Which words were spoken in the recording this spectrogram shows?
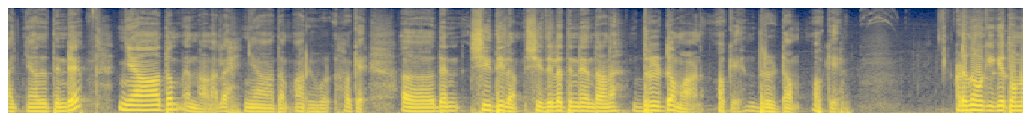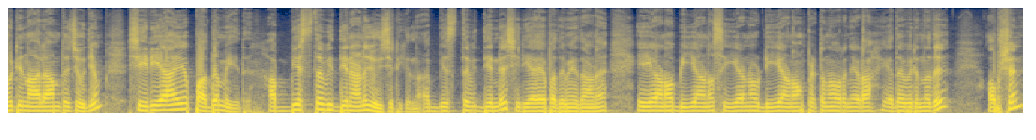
അജ്ഞാതത്തിന്റെ ജ്ഞാതം എന്നാണ് അല്ലേ ജ്ഞാതം അറിവ്. ഓക്കെ ദെൻ ശിഥിലം. ശിഥിലത്തിന്റെ എന്താണ്? ദൃഢമാണ്. ഓക്കെ ദൃഢം. ഓക്കെ. അടുത്ത് നോക്കിക്കേ തൊണ്ണൂറ്റി നാലാമത്തെ ചോദ്യം. ശരിയായ പദം ഏത്? അഭ്യസ്ത വിദ്യനാണ് ചോദിച്ചിരിക്കുന്നത്. അഭ്യസ്ത വിദ്യന്റെ ശരിയായ പദം ഏതാണ്? എ ആണോ ബി ആണോ സി ആണോ ഡി ആണോ? പെട്ടെന്ന് പറഞ്ഞേടാ ഏതാ വരുന്നത്? ഓപ്ഷൻ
